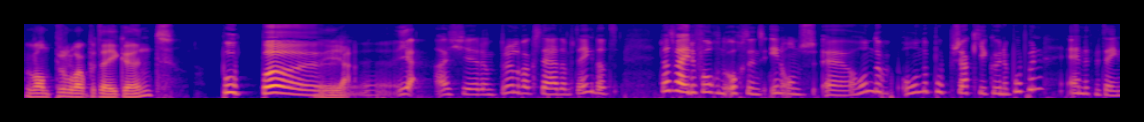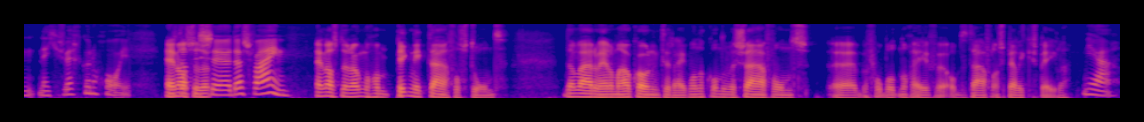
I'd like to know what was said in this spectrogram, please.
Want prullenbak betekent... Poepen! Ja. ja, als je er een prullenbak staat, dan betekent dat dat wij de volgende ochtend in ons eh honden, hondenpoepzakje kunnen poepen en het meteen netjes weg kunnen gooien. Dus En als, dat, er, is, eh, dat is fijn. en als er dan ook nog een picknicktafel stond, dan waren we helemaal koning te rijk. Want dan konden we s'avonds eh bijvoorbeeld nog even op de tafel een spelletje spelen. Ja.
